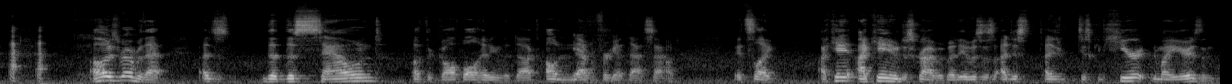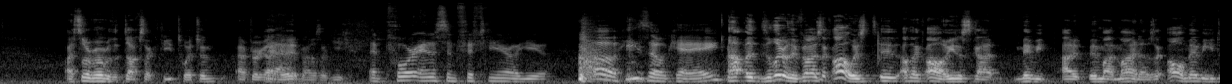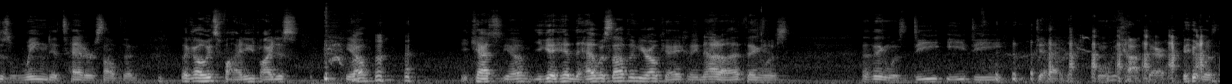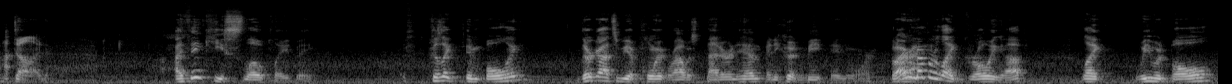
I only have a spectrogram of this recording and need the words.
always remember that. I just the the sound of the golf ball hitting the duck. I'll never Yeah. forget that sound. It's like I can't I can't even describe it, but it was just I just I just could hear it in my ears, and I still remember the duck's like feet twitching after I got Yeah. hit, and I was like, Eek. And poor innocent fifteen-year-old you. Oh, he's okay. Uh, literally, I was like, oh, is, is, I'm like, oh, he just got maybe. I in my mind, I was like, oh, maybe he just winged its head or something. Like, oh, he's fine. He probably just, you know, you catch, you know, you get hit in the head with something, you're okay. I mean, no, no, that thing was, that thing was D E D dead when we got there. It was done. I think he slow played me, because like in bowling, there got to be a point where I was better than him and he couldn't beat me anymore. But I Right. remember like growing up, like we would bowl,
